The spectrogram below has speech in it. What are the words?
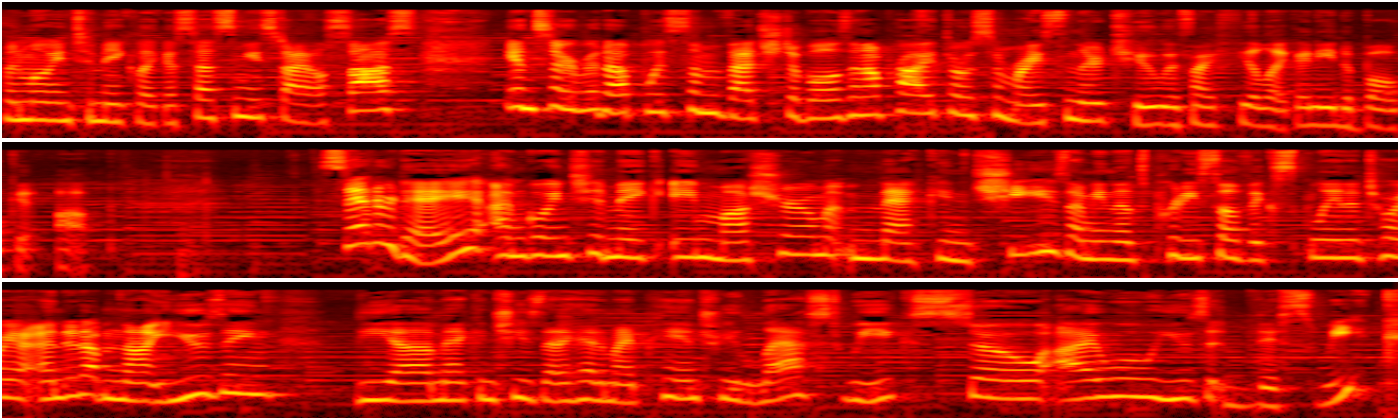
I'm going to make like a sesame style sauce and serve it up with some vegetables and I'll probably throw some rice in there too if I feel like I need to bulk it up. Saturday, I'm going to make a mushroom mac and cheese. I mean, that's pretty self-explanatory. I ended up not using the uh, mac and cheese that I had in my pantry last week, so I will use it this week.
